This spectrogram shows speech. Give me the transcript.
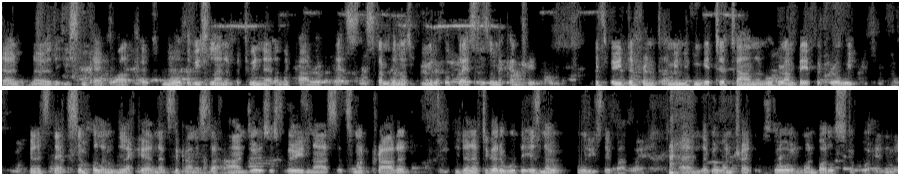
don't know the Eastern Cape Wild Coast, north of East London, between that and the Kei River. That's some of the most beautiful places in the country. It's very different. I mean, you can get to a town and walk around barefoot for a week. Know, it's that simple and lekker, and that's the kind of stuff I enjoy. It's just very nice. It's not crowded. You don't have to go to. There is no Woolies there, by the way. Um, they've got one trade store and one bottle store, and uh,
